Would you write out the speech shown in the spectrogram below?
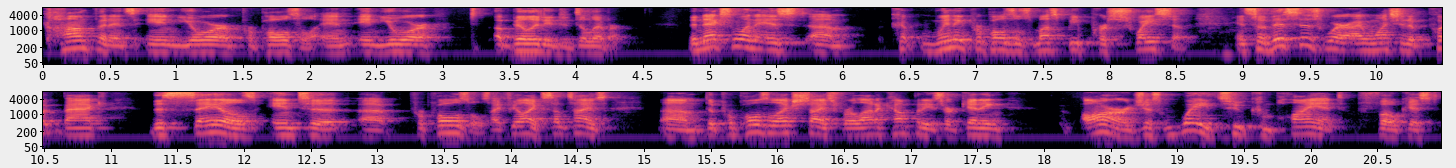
confidence in your proposal and in your ability to deliver. The next one is um, winning proposals must be persuasive. And so this is where I want you to put back the sales into uh, proposals. I feel like sometimes um, the proposal exercise for a lot of companies are getting are just way too compliant focused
